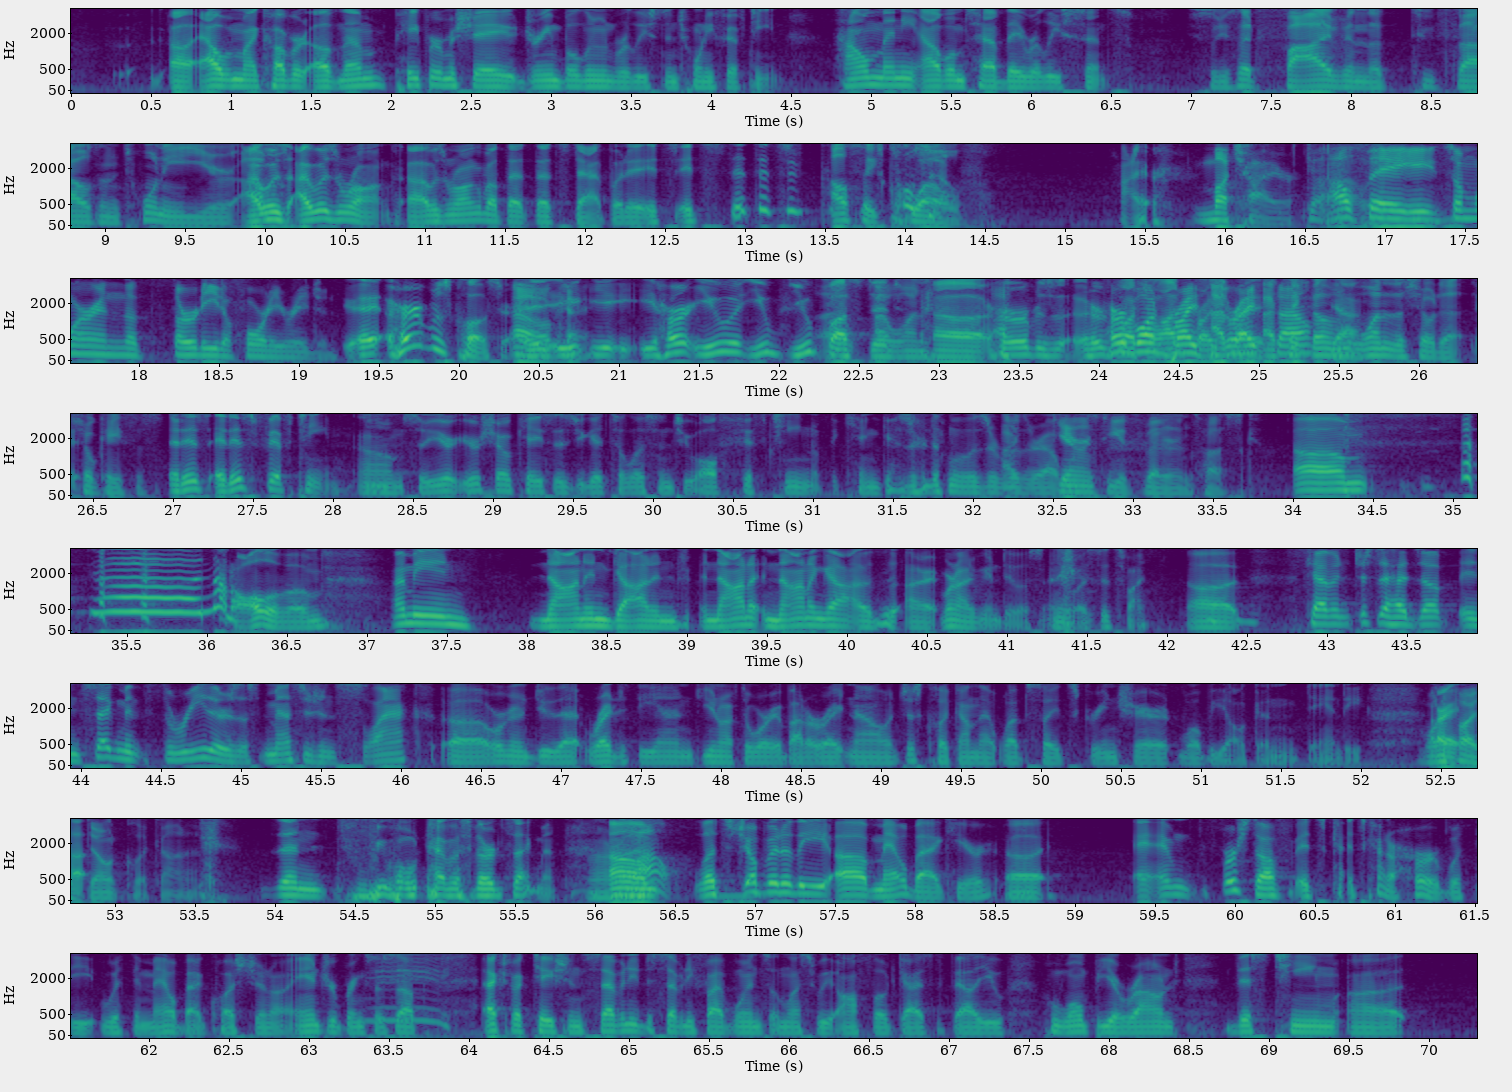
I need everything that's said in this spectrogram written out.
uh, album I covered of them, Paper Mache Dream Balloon, released in 2015. How many albums have they released since? So you said five in the 2020 year. I was I was wrong. I was wrong about that that stat, but it's it's it, it's I'll say it's close 12. Enough. higher. Much higher. I'll say somewhere in the 30 to 40 region. Uh, Herb was closer. Oh, Uh, okay. you, you, you, Herb, you you you busted. won. uh, Herb is Herb's Herb watched won Price is Right I style? took on Yeah. one of the show showcases. It is it is 15. Um, so your your showcases you get to listen to all 15 of the King Gizzard and the Lizard I Wizard albums. guarantee it's better than Tusk. Um, uh, not all of them. I mean, non and God and non non and God. All right, we're not even gonna do this. Anyways, it's fine. Uh, Kevin, just a heads up. In segment three, there's a message in Slack. Uh, we're gonna do that right at the end. You don't have to worry about it right now. Just click on that website, screen share it. We'll be all good and dandy. What All if right, I uh, don't click on it? then we won't have a third segment. Um, Wow. Let's jump into the uh, mailbag here. Uh, and first off, it's it's kind of Herb with the with the mailbag question. Uh, Andrew brings us up expectations seventy to seventy five wins unless we offload guys with value who won't be around this team.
